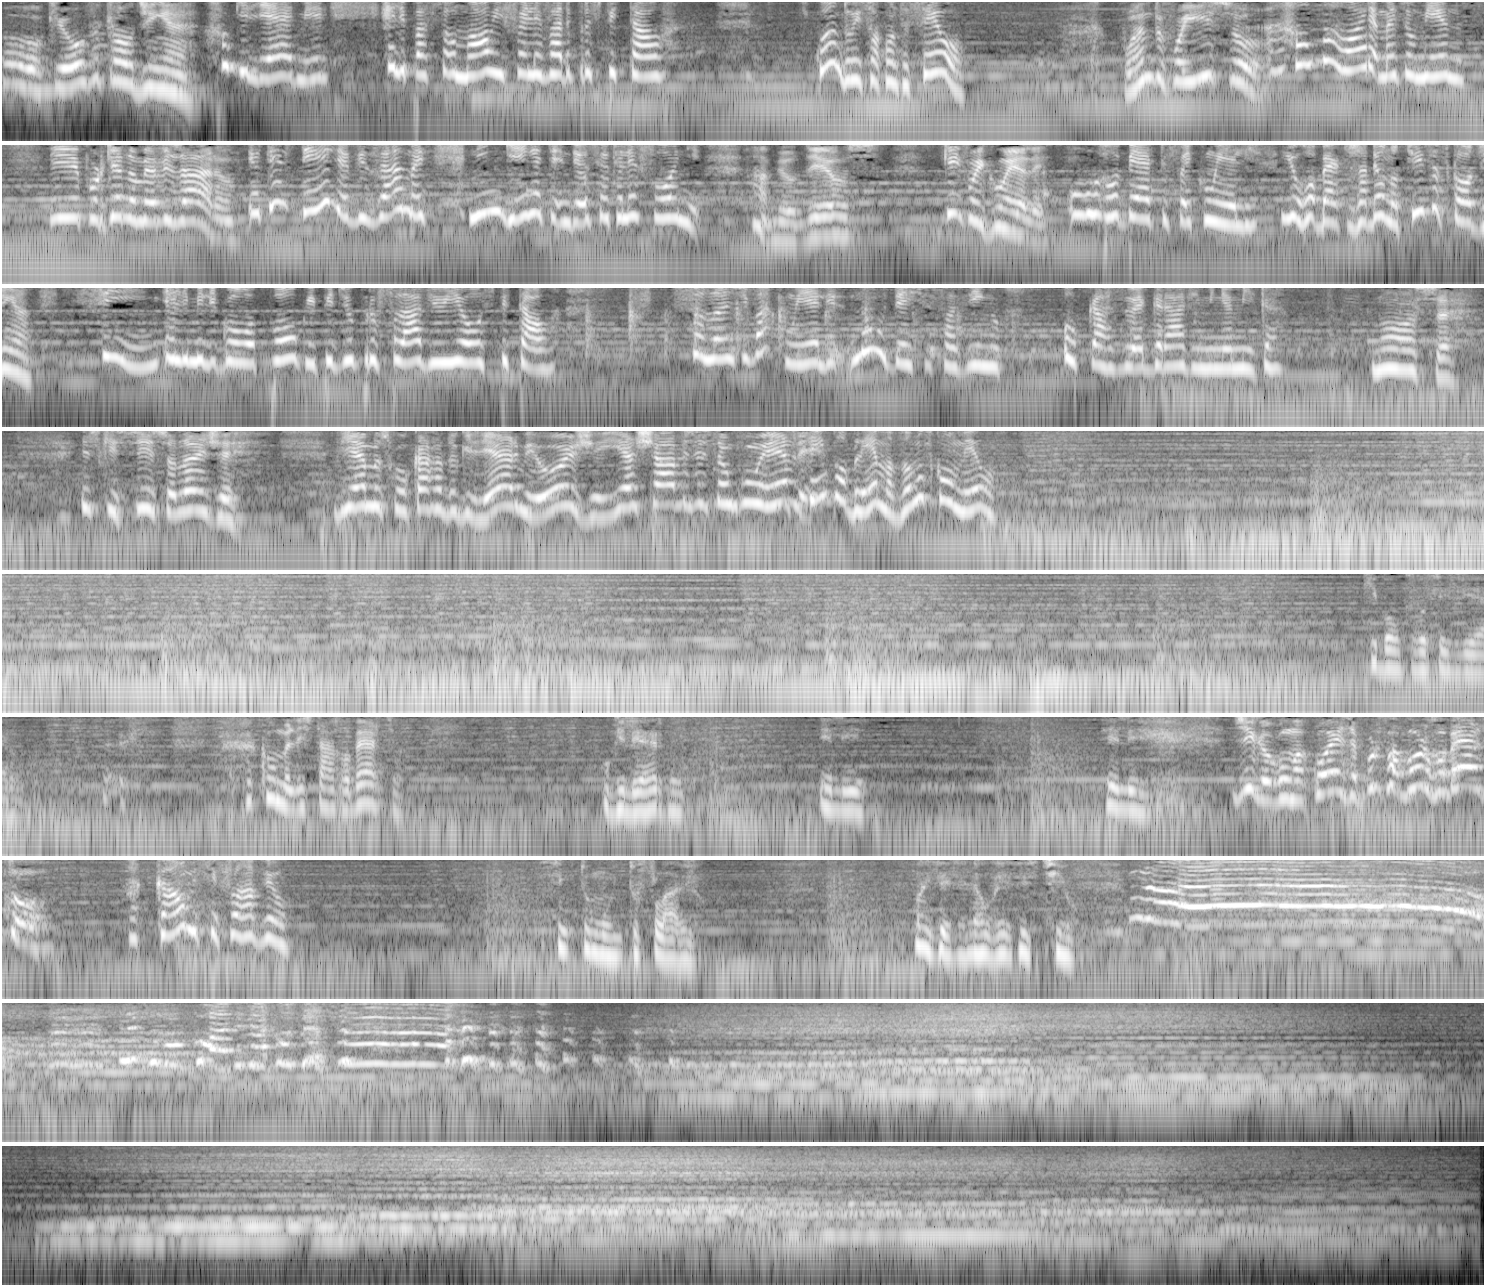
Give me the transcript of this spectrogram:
Oh, o que houve, Claudinha? O Guilherme, ele, ele passou mal e foi levado para o hospital. Quando isso aconteceu? Quando foi isso? Há uma hora, mais ou menos. E por que não me avisaram? Eu tentei lhe avisar, mas ninguém atendeu seu telefone. Ah, meu Deus. Quem foi com ele? O Roberto foi com ele. E o Roberto já deu notícias, Claudinha? Sim, ele me ligou há pouco e pediu para o Flávio ir ao hospital. Solange, vá com ele, não o deixe sozinho. O caso é grave, minha amiga. Nossa, esqueci, Solange. Viemos com o carro do Guilherme hoje e as chaves estão com ele. Sem problema, vamos com o meu. Que bom que vocês vieram. Como ele está, Roberto? O Guilherme. Ele. Ele. Diga alguma coisa, por favor, Roberto! Acalme-se, Flávio. Sinto muito, Flávio. Mas ele não resistiu. Não! Isso não pode me acontecer!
